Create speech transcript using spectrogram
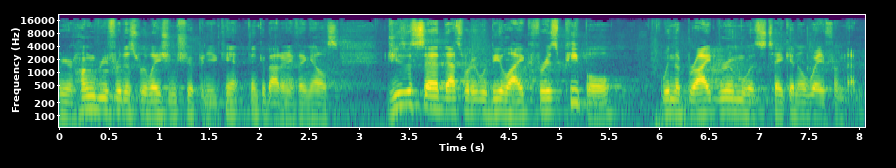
when you're hungry for this relationship and you can't think about anything else. Jesus said that's what it would be like for his people when the bridegroom was taken away from them.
